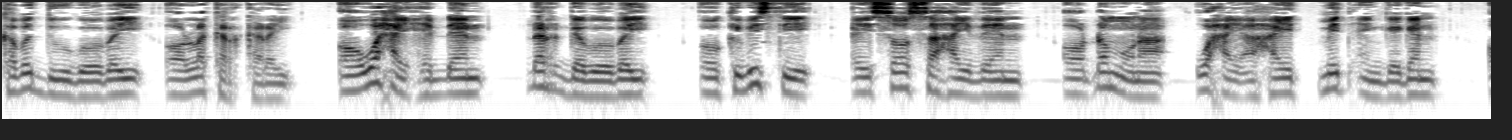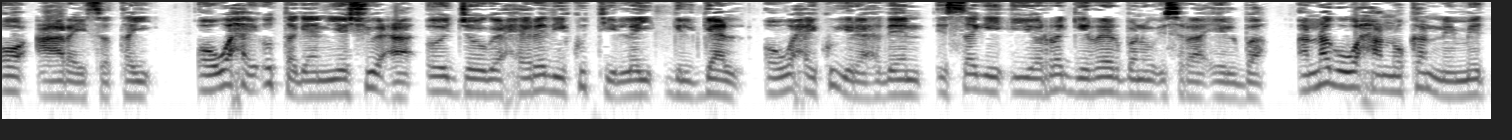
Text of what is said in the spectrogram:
kaba duugoobay oo la karkaray oo waxay xidheen dhar gaboobay oo kibistii ay soo sahaydeen oo dhammuna waxay ahayd mid engegan oo caaraysatay oo waxay u tageen yeshuuca oo jooga xeradii ku tiilay gilgaal oo waxay ku yidhaahdeen isagii iyo raggii reer banu israa'iilba annagu waxaannu ka nimid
